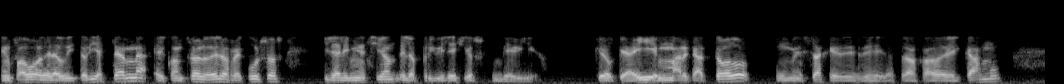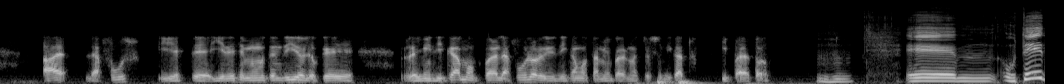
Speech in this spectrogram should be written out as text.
en favor de la auditoría externa, el control de los recursos y la eliminación de los privilegios indebidos. Creo que ahí enmarca todo un mensaje desde los trabajadores del CASMO a la FUS y este y en ese mismo entendido lo que reivindicamos para la FUS lo reivindicamos también para nuestro sindicato y para todos. Ujú. Eh, usted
